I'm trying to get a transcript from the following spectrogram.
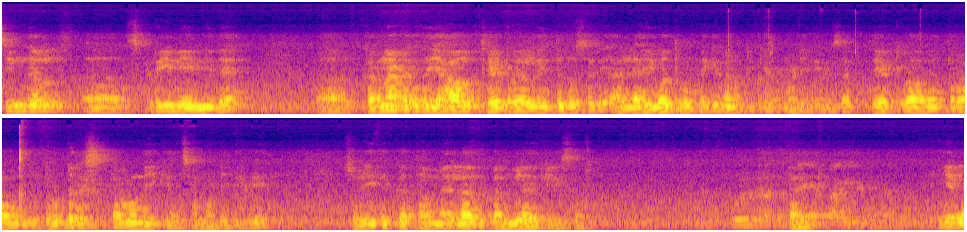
ಸಿಂಗಲ್ ಸ್ಕ್ರೀನ್ ಏನಿದೆ ಕರ್ನಾಟಕದ ಯಾವ ಥಿಯೇಟ್ರಲ್ಲಿ ಇದ್ದರೂ ಸರಿ ಅಲ್ಲಿ ಐವತ್ತು ರೂಪಾಯಿಗೆ ನಾವು ಟಿಕೆಟ್ ಮಾಡಿದ್ದೀವಿ ಸರ್. ಥಿಯೇಟ್ರ್ ಅವ್ರ ಹತ್ರ ಒಂದು ದೊಡ್ಡ ರಿಸ್ಕ್ ತಗೊಂಡು ಈ ಕೆಲಸ ಮಾಡಿದ್ದೀವಿ. ಸೊ ಇದಕ್ಕೆ ತಮ್ಮ ಎಲ್ಲರೂ ಬೆಂಬಲ ಇರಲಿ ಸರ್. ಇಲ್ಲ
